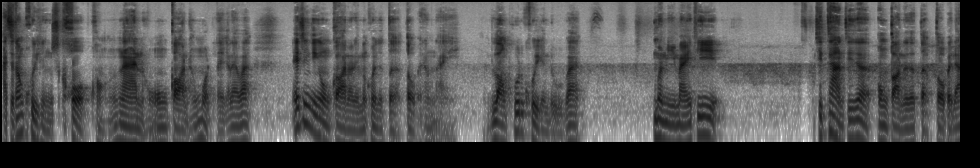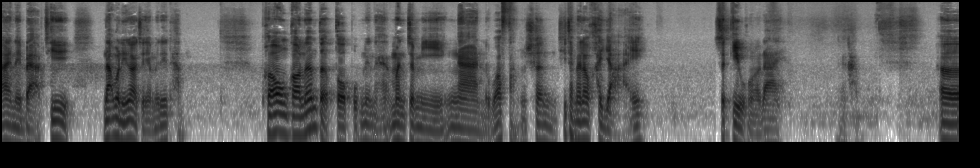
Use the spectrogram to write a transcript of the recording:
อาจจะต้องคุยถึง scope ของงานขององค์กรทั้งหมดเลยก็ได้ว่าเอ๊ะจริงๆองค์กรเราเนี่ยมันควรจะเติบโตไปทางไหน ลองพูดคุยกันดูว่า มันมีไหมที่ ทิศทางที่จะองค์กรจะเติบโตไปได้ในแบบที่ณวันนี้เราอาจจะยังไม่ได้ทำพอองค์กรเริ่มเติบโตปุ๊บเนี่ยนะฮะมันจะมีงานหรือว่าฟังก์ชันที่ทำให้เราขยาย skill ของเราได้นะครับเออ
